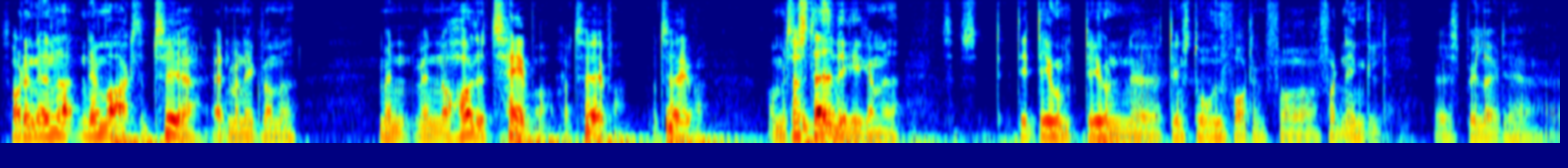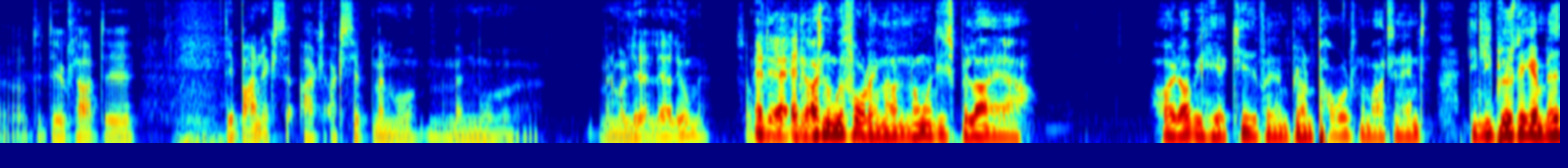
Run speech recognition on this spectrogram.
så var det nemmere, nemmere at acceptere, at man ikke var med. Men, men når holdet taber og taber og taber, og man så stadigvæk ikke er med, så, det, det, er jo, det, er jo en, øh, det er en stor udfordring for, for den enkelte øh, spiller i det her. Og det, det er jo klart, det, det er bare en accept, man må, man må, øh, man må lære, lære at leve med. Er det, er det også en udfordring, når nogle af de spillere er højt op i hierarkiet, for eksempel Bjørn Poulsen og Martin Hansen, de lige pludselig ikke er med?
